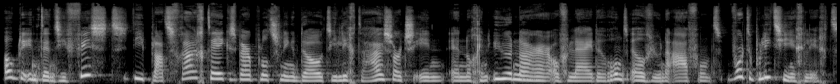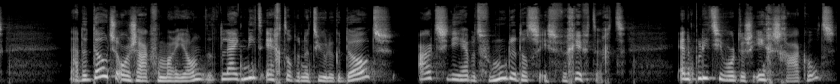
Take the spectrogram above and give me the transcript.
Ook de intensivist, die plaatst vraagtekens bij haar plotselinge dood, die ligt de huisarts in en nog een uur na haar overlijden, rond 11 uur in de avond, wordt de politie ingelicht. Nou, de doodsoorzaak van Marianne, dat lijkt niet echt op een natuurlijke dood. Artsen die hebben het vermoeden dat ze is vergiftigd. En de politie wordt dus ingeschakeld.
